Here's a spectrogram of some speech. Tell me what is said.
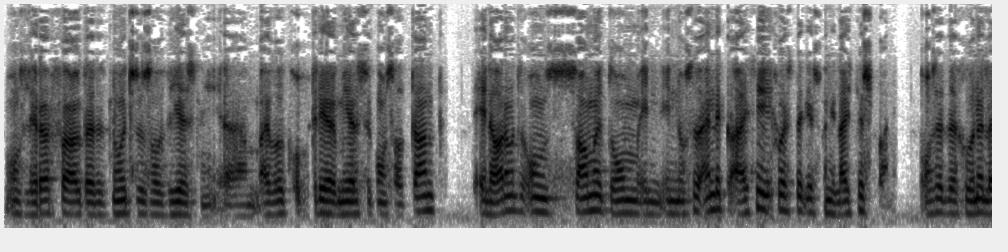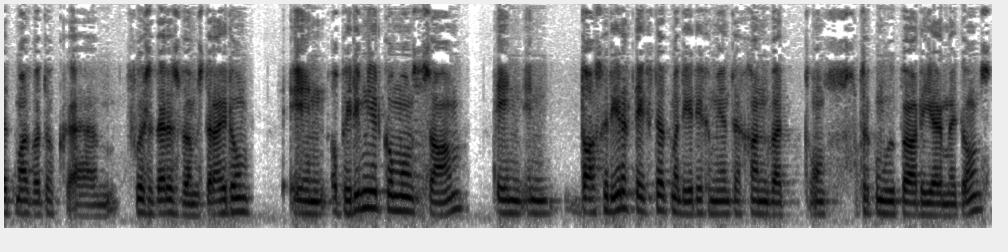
Ons leraar vrou dat dit nooit so sal wees nie. Ehm um, hy wil optree meer as 'n konsultant en daarom het ons saam met hom en en ons het eintlik hy nie die voorstuk is van die luisterspan. Ons het 'n gewone lidmaat wat ook ehm um, voorsitter is Wim Strydom en op hierdie manier kom ons saam en en daar's gereelde tekste wat met hierdie gemeente gaan wat ons terugkom hoe praat die Here met ons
